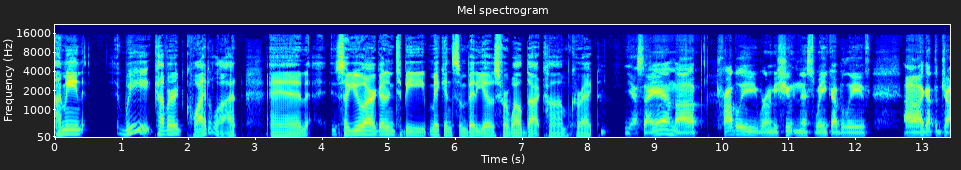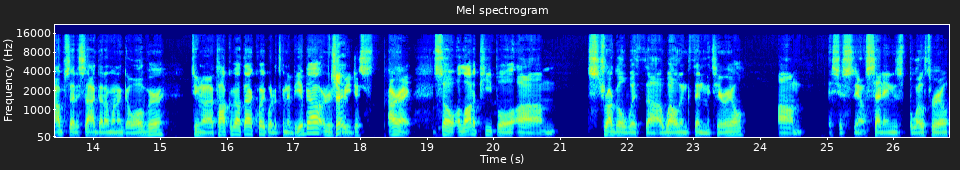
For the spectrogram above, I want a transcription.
I mean, we covered quite a lot. And so you are going to be making some videos for weld.com, correct? Yes, I am. Uh, probably we're going to be shooting this week, I believe. Uh, I got the job set aside that I want to go over. Do you want to talk about that quick? What it's going to be about, or sure. should we just? All right. So a lot of people um, struggle with uh, welding thin material. Um, it's just you know settings blow through.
